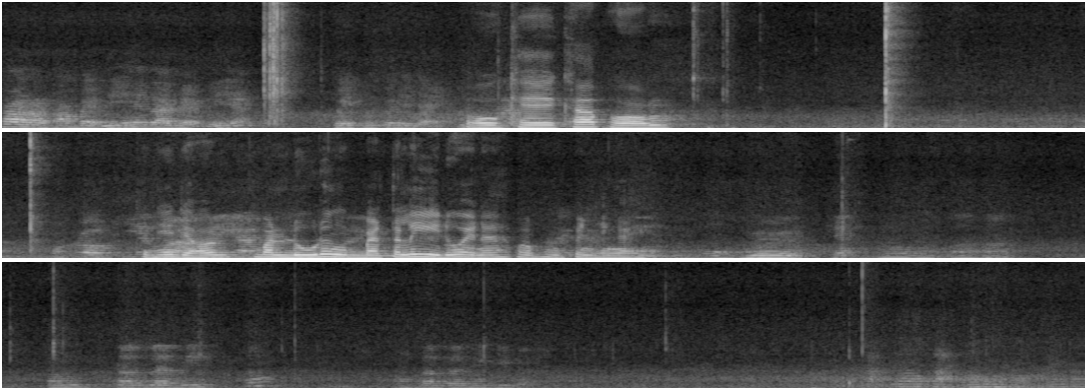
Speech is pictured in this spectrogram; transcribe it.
ถ้าเราทำแบบนี้ให้ได้แบบนี้อะเฟซมันก็จะใหญ่โอเคครับผม ทีนี้เดี๋ยวมาดูเรื่องแบตเตอรี่ด้วยนะว่ามันเป็นยังไงมืออ่าฮะต้องตัดแบบนี้ต้องตัดแบบนี้ดีกว่าเราตัดเอามือออกได้ปะ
